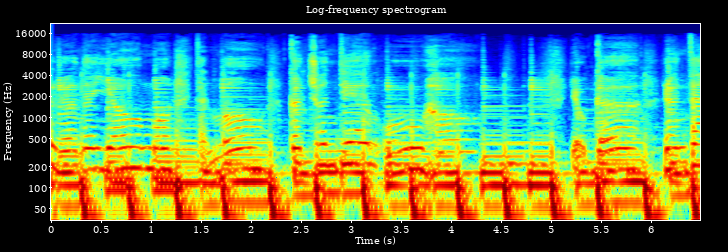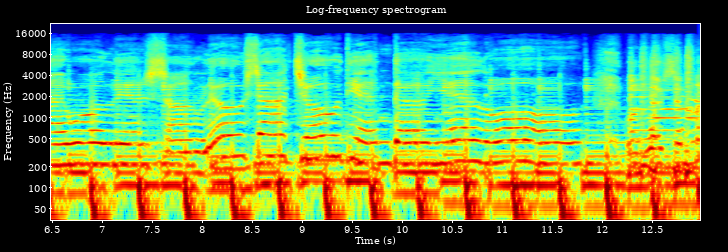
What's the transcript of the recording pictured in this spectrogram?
热的幽默，在某个春天午下秋天的叶落。忘了什么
